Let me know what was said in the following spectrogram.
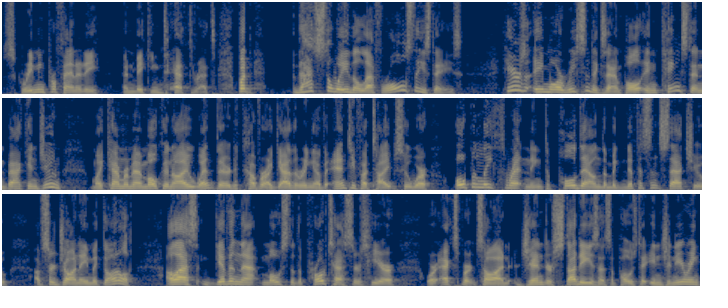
screaming profanity and making death threats. But that's the way the left rolls these days. Here's a more recent example in Kingston back in June. My cameraman Mocha and I went there to cover a gathering of Antifa types who were openly threatening to pull down the magnificent statue of Sir John A. Macdonald. Alas, given that most of the protesters here were experts on gender studies as opposed to engineering,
